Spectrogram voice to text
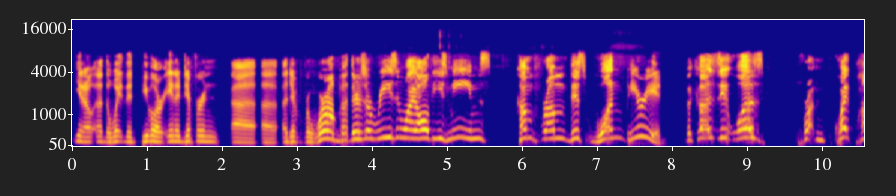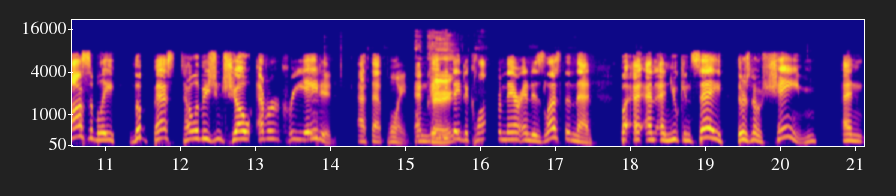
you know uh, the way that people are in a different uh, uh, a different world, but there's a reason why all these memes come from this one period because it was pr- quite possibly the best television show ever created at that point. And okay. maybe they decline from there and is less than that. But and and you can say there's no shame and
